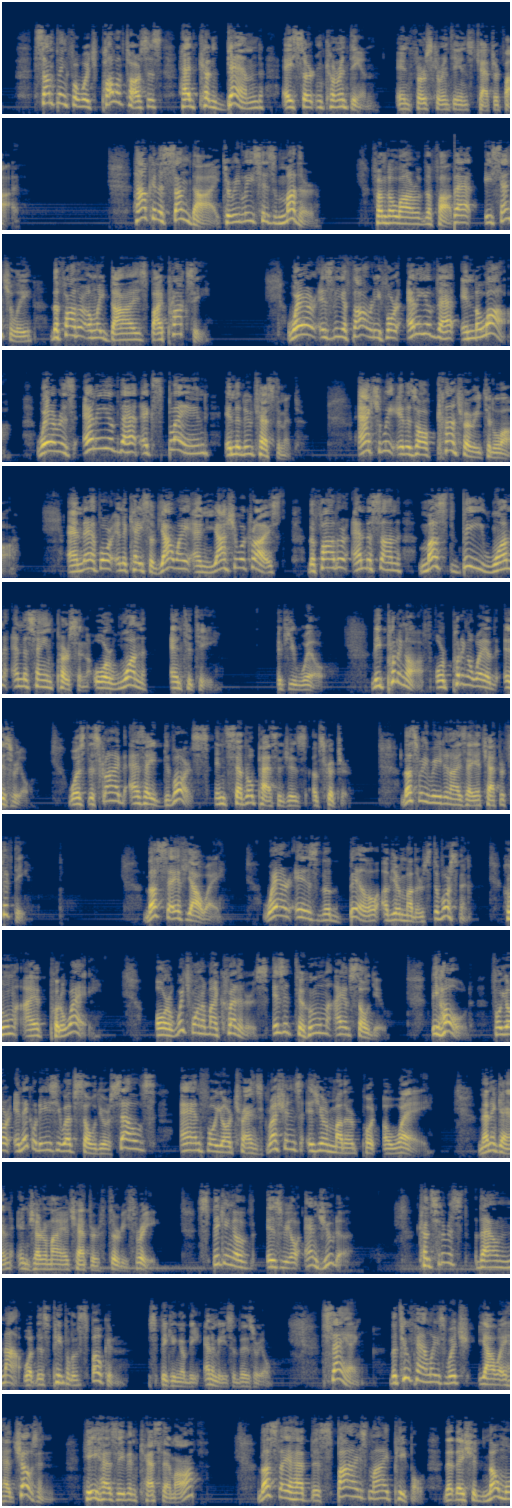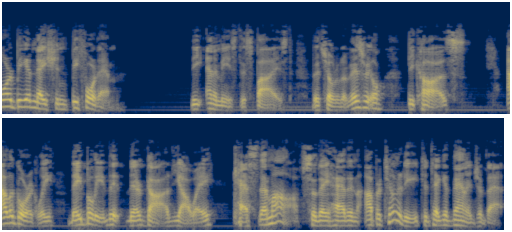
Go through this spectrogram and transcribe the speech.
Something for which Paul of Tarsus had condemned a certain Corinthian in 1 Corinthians chapter 5. How can a son die to release his mother from the law of the Father. That essentially the Father only dies by proxy. Where is the authority for any of that in the law? Where is any of that explained in the New Testament? Actually, it is all contrary to the law. And therefore, in the case of Yahweh and Yahshua Christ, the Father and the Son must be one and the same person or one entity, if you will. The putting off or putting away of Israel was described as a divorce in several passages of scripture. Thus we read in Isaiah chapter 50. Thus saith Yahweh, where is the bill of your mother's divorcement, whom I have put away? Or which one of my creditors is it to whom I have sold you? Behold, for your iniquities you have sold yourselves, and for your transgressions is your mother put away. Then again in Jeremiah chapter 33, speaking of Israel and Judah, considerest thou not what this people have spoken, speaking of the enemies of Israel, saying, the two families which Yahweh had chosen, he has even cast them off. Thus they have despised my people, that they should no more be a nation before them the enemies despised the children of Israel because allegorically they believed that their God, Yahweh, cast them off. So they had an opportunity to take advantage of that.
